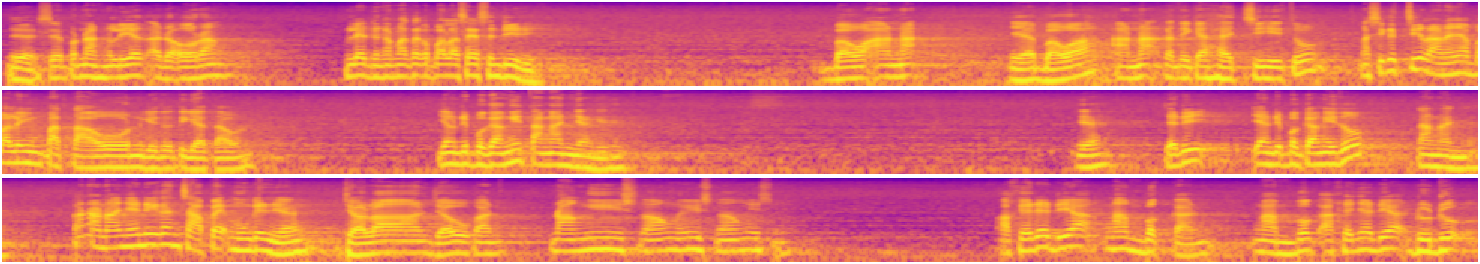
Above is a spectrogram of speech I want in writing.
Ya saya pernah ngelihat ada orang melihat dengan mata kepala saya sendiri. Bawa anak ya bawa anak ketika haji itu masih kecil anaknya paling 4 tahun gitu tiga tahun. Yang dipegangi tangannya gitu. Ya jadi yang dipegang itu tangannya. Kan anaknya ini kan capek mungkin ya jalan jauh kan nangis nangis nangis. Akhirnya dia ngambek kan ngambek akhirnya dia duduk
